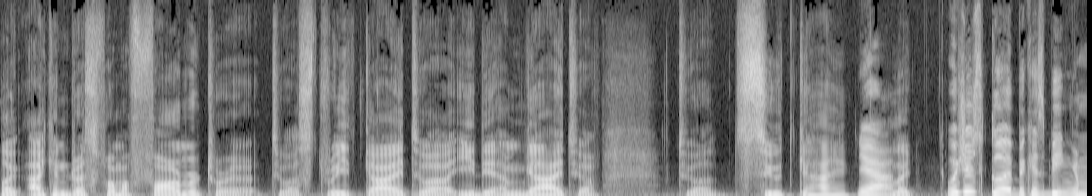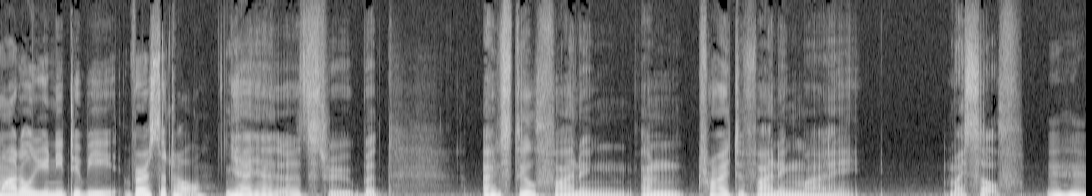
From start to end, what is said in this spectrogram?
Like I can dress from a farmer to a to a street guy to a EDM guy to a to a suit guy. Yeah. Like Which is good because being a model, you need to be versatile. yeah, yeah, that's true. But I'm still finding I'm trying to finding my myself. Mm-hmm.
